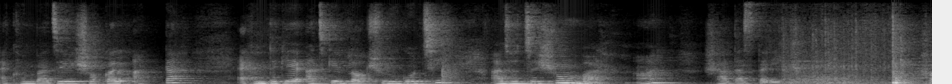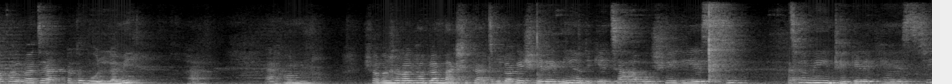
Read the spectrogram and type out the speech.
এখন বাজে সকাল আটটা। এখন থেকে আজকে ব্লগ শুরু করছি। আজ হচ্ছে সোমবার। আর সাতাশ তারিখ। সকাল বাজে একটা তো বললামই। হ্যাঁ এখন সকাল সকাল ভাবলাম বাসি কাজগুলো আগে সেরে নিই, ওদিকে চা বসিয়ে দিয়ে এসেছি। আচ্ছা আমি ঢেকে রেখে এসেছি।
